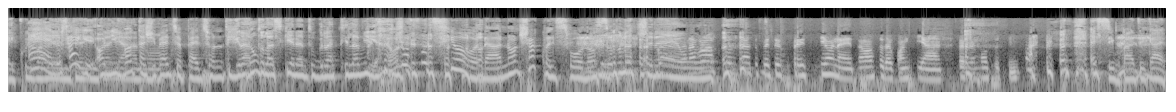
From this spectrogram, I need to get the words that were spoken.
Eh, lo sai che ogni volta ci penso e penso. Ti gratto non, la schiena e tu gratti la mia. No, non funziona, non c'ha quel suono. Secondo me ce n'è uno. Non avevo ascoltato questa espressione, non so da quanti anni, però è molto simpatica. è simpatica, eh.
